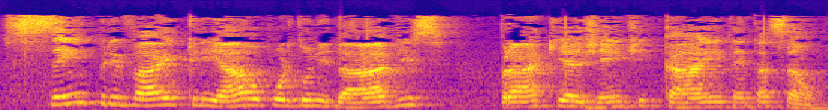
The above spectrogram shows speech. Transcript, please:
sempre vai criar oportunidades para que a gente caia em tentação.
